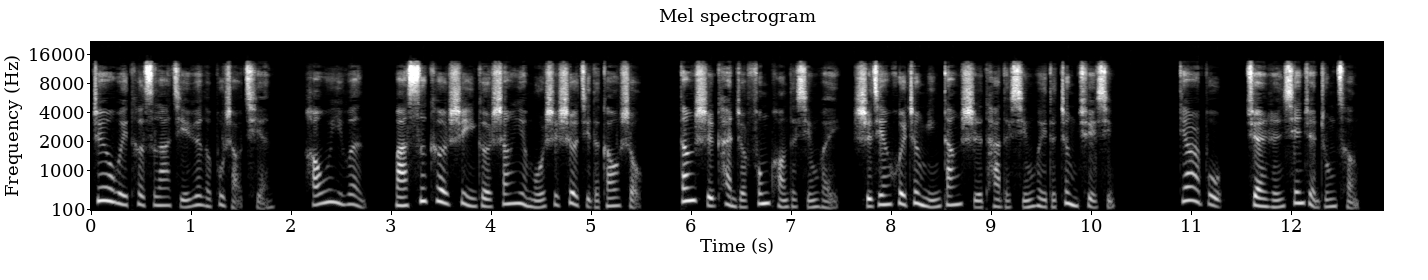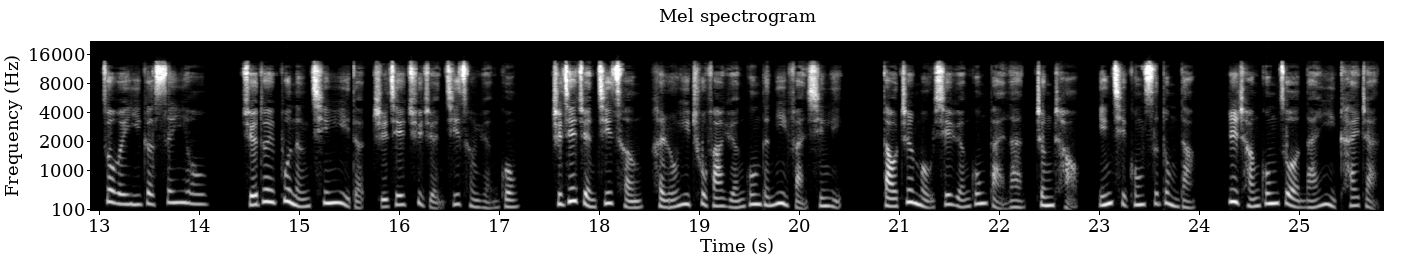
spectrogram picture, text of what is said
这又为特斯拉节约了不少钱。毫无疑问，马斯克是一个商业模式设计的高手。当时看着疯狂的行为，时间会证明当时他的行为的正确性。第二步，卷人先卷中层。作为一个 CEO，绝对不能轻易的直接去卷基层员工，直接卷基层很容易触发员工的逆反心理，导致某些员工摆烂、争吵，引起公司动荡。日常工作难以开展，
